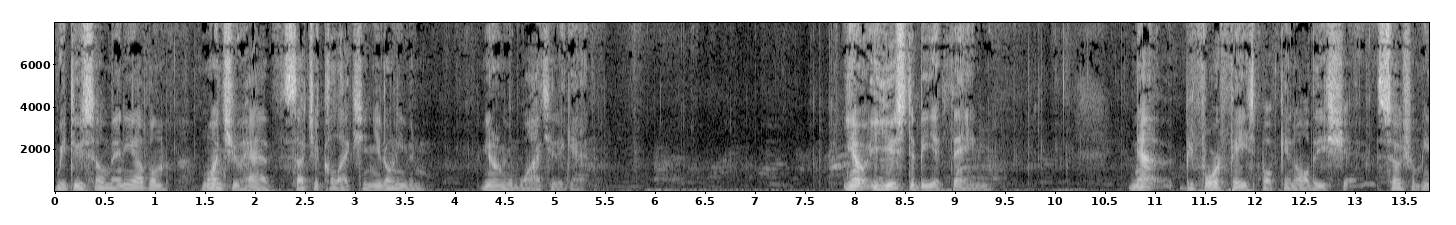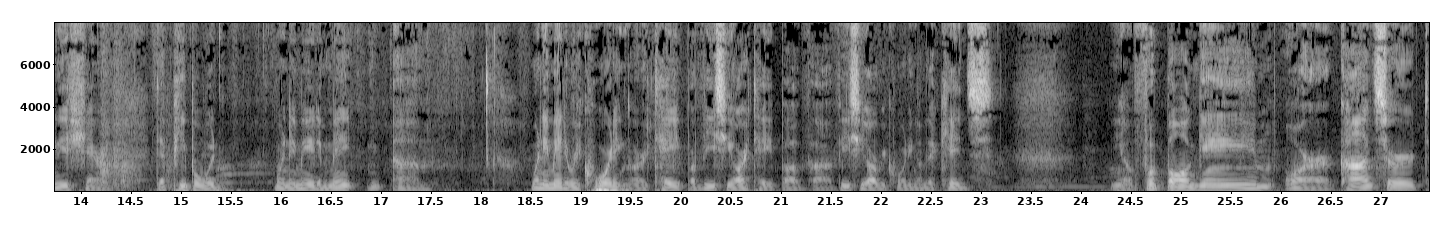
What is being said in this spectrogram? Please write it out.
we do so many of them. Once you have such a collection, you don't even you don't even watch it again. You know, it used to be a thing. Now, before Facebook and all these sh- social media sharing, that people would, when they made a um, when they made a recording or a tape, a VCR tape of uh, VCR recording of their kids you know, football game or concert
